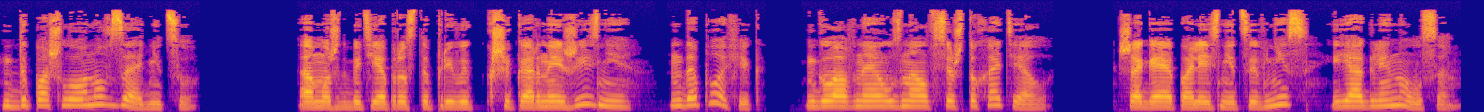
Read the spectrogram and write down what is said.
да пошло оно в задницу. А может быть, я просто привык к шикарной жизни? Да пофиг. Главное, узнал все, что хотел. Шагая по лестнице вниз, я оглянулся.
